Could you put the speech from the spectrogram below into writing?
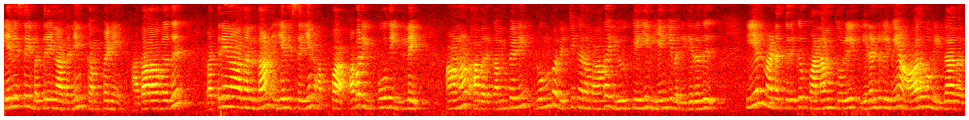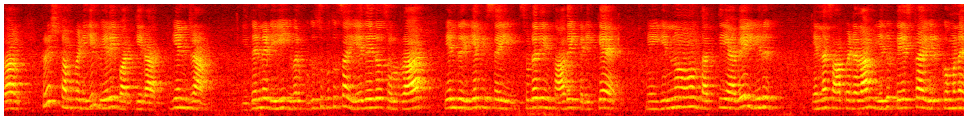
இயலிசை பத்ரிநாதனின் கம்பெனி அதாவது பத்ரிநாதன் தான் இயலிசையின் அப்பா. அவர் இப்போது இல்லை. ஆனால் அவர் கம்பெனி ரொம்ப வெற்றிகரமாக யூகேயில் இயங்கி வருகிறது. இயல் மடத்திற்கு பணம் தொழில் இரண்டிலுமே ஆர்வம் இல்லாததால் கிரிஷ் கம்பெனியில் வேலை பார்க்கிறார் என்றான். இதனடி இவர் புதுசு புதுசாக ஏதேதோ சொல்றார் என்று இயல் இசை சுடரின் காதை கடிக்க நீ இன்னும் தத்தியாகவே இரு. என்ன சாப்பிடலாம் எது டேஸ்ட்டாக இருக்கும்னு.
